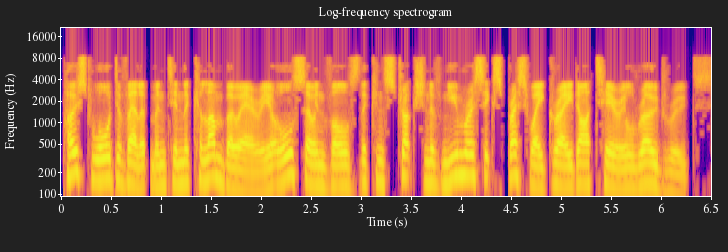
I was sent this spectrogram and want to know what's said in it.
Post-war development in the Colombo area also involves the construction of numerous expressway-grade arterial road routes.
